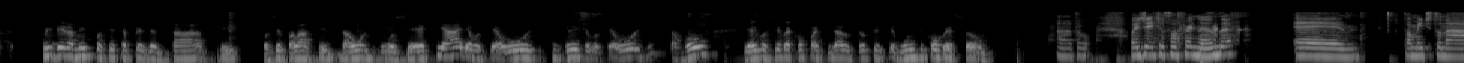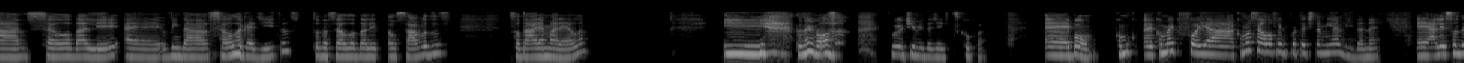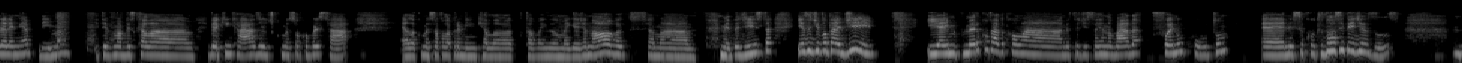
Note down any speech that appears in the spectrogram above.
primeiramente, você se apresentasse, você falasse da onde você é, que área você é hoje, que igreja você é hoje, tá bom? E aí você vai compartilhar o seu testemunho de conversão. Ah, tá bom. Oi, gente, eu sou a Fernanda. É, atualmente estou na célula da Lê. é, eu vim da célula Gaditas, estou na célula da Lê aos sábados. Sou da área amarela. E tô nervosa. Fui tímida, gente, desculpa. É, bom, como, é, como é que foi a. Como a célula foi importante na minha vida, né? É, a Alessandra ela é minha prima, e teve uma vez que ela veio aqui em casa, a gente começou a conversar. Ela começou a falar para mim que ela estava indo numa igreja nova, que se chama Metodista, e eu senti vontade de ir. E aí, meu primeiro contato com a Metodista Renovada foi no culto. É, nesse culto, não aceitei Jesus,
